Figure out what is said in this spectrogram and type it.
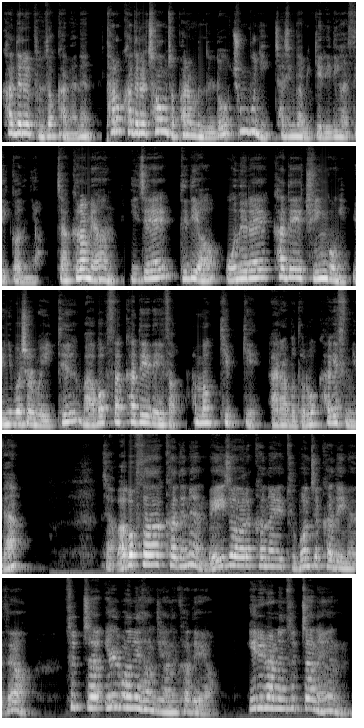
카드를 분석하면은 타로 카드를 처음 접하는 분들도 충분히 자신감 있게 리딩할 수 있거든요. 자, 그러면 이제 드디어 오늘의 카드의 주인공인 유니버셜 웨이트 마법사 카드에 대해서 한번 깊게 알아보도록 하겠습니다. 자, 마법사 카드는 메이저 아르카나의 두 번째 카드이면서요. 숫자 1번에 상징하는 카드예요. 1이라는 숫자는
